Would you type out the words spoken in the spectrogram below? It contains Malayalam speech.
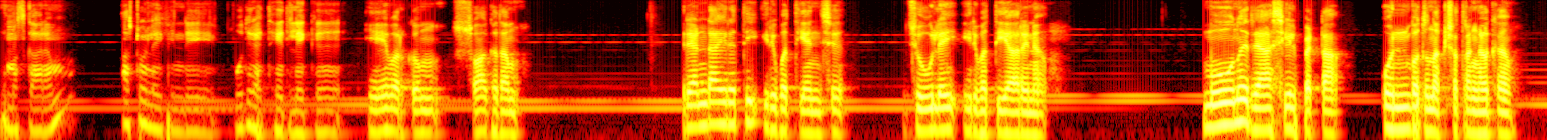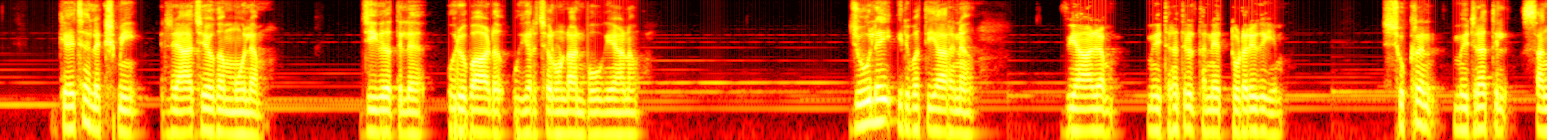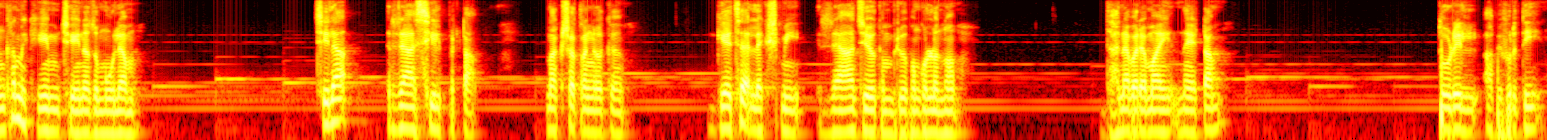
നമസ്കാരം. അസ്ട്രോ ലൈഫിന്റെ പുതിയൊരധ്യായത്തിലേക്ക് ഏവർക്കും സ്വാഗതം. രണ്ടായിരത്തി ഇരുപത്തിയഞ്ച് ജൂലൈ ഇരുപത്തിയാറിന് മൂന്ന് രാശിയിൽപ്പെട്ട ഒൻപത് നക്ഷത്രങ്ങൾക്ക് ഗജലക്ഷ്മി രാജയോഗം മൂലം ജീവിതത്തിൽ ഒരുപാട് ഉയർച്ചകളുണ്ടാൻ പോവുകയാണ്. ജൂലൈ ഇരുപത്തിയാറിന് വ്യാഴം മിഥുനത്തിൽ തന്നെ തുടരുകയും ശുക്രൻ മിഥുനത്തിൽ സംക്രമിക്കുകയും ചെയ്യുന്നത് മൂലം ചില രാശിയിൽപ്പെട്ട നക്ഷത്രങ്ങൾക്ക് ഗജലക്ഷ്മി രാജയോഗം രൂപം കൊള്ളുന്നു. ധനപരമായി നേട്ടം തൊഴിൽ അഭിവൃദ്ധി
